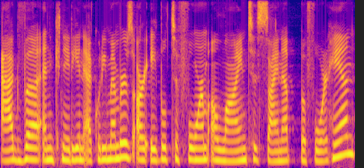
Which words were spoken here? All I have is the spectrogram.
AGVA and Canadian equity members are able to form a line to sign up beforehand.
